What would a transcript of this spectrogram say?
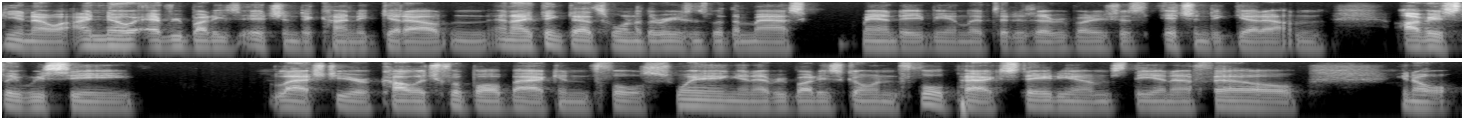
you know i know everybody's itching to kind of get out and, and i think that's one of the reasons with the mask mandate being lifted is everybody's just itching to get out and obviously we see last year college football back in full swing and everybody's going full pack stadiums the nfl you know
